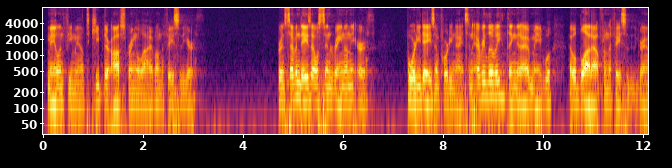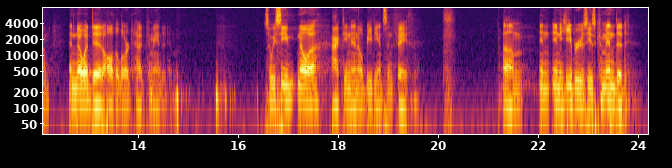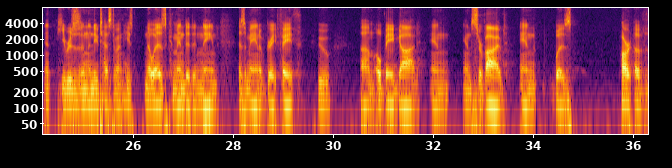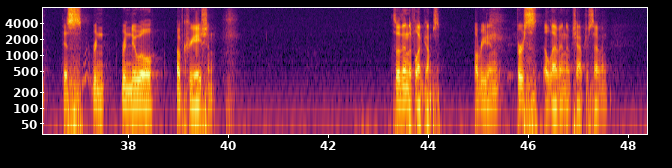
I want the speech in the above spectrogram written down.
male and female, to keep their offspring alive on the face of the earth. For in seven days I will send rain on the earth 40 days and 40 nights, and every living thing that I have made will I will blot out from the face of the ground. And Noah did all the Lord had commanded him. So we see Noah acting in obedience and faith. Um, in, in Hebrews, he's commended. Hebrews is in the New Testament. He's Noah is commended and named as a man of great faith who um, obeyed God and and survived and was part of this re- renewal of creation. So then the flood comes. I'll read in verse 11 of chapter 7.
